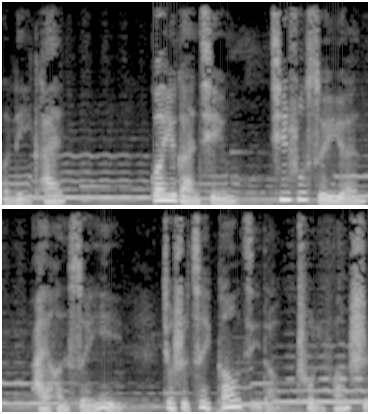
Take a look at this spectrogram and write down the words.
和离开？关于感情，亲疏随缘，爱恨随意，就是最高级的处理方式。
